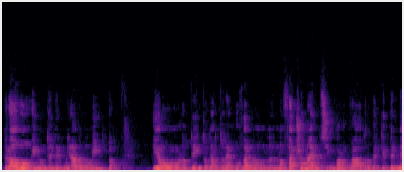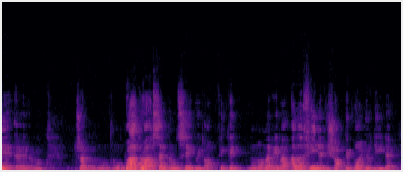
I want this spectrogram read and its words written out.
provo in un determinato momento. Io l'ho detto tanto tempo fa, non, non faccio mai un singolo quadro perché per me... Eh, cioè, mm, un quadro ha sempre un seguito finché non arriva alla fine di ciò che voglio dire.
